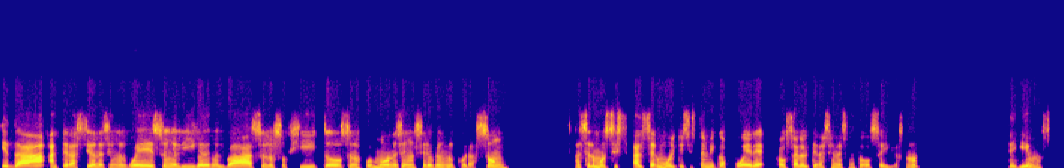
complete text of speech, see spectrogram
que da alteraciones en el hueso, en el hígado, en el vaso, en los ojitos, en los pulmones, en el cerebro, en el corazón. Al ser, al ser puede causar alteraciones en todos ellos, ¿no? Seguimos.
